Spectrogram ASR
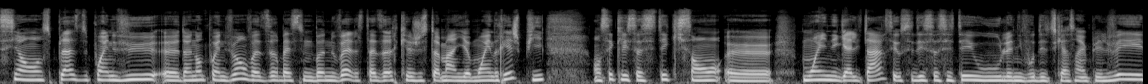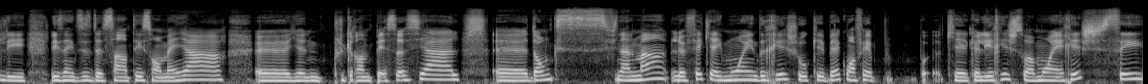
si on se place du point de vue euh, d'un autre point de vue, on va dire ben c'est une bonne nouvelle, c'est-à-dire que justement il y a moins de riches, puis on sait que les sociétés qui sont euh, moins inégalitaires, c'est aussi des sociétés où le niveau d'éducation est plus élevé, les, les indices de santé sont meilleurs, euh, il y a une plus grande paix sociale, donc finalement le fait qu'il y ait moins de riches au Québec, ou en fait que les riches soient moins riches, c'est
